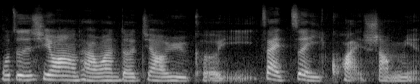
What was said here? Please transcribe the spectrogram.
我只是希望台湾的教育可以在这一块上面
